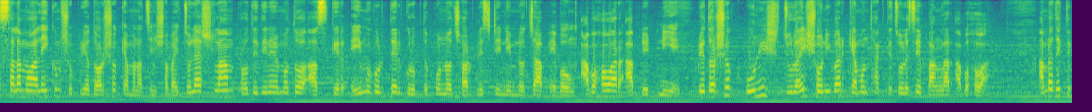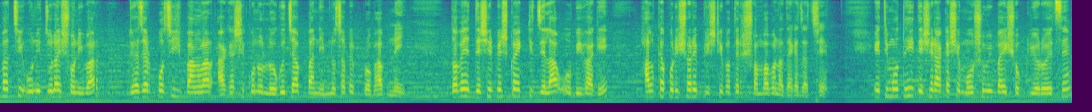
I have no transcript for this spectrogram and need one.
আসসালামু আলাইকুম, সুপ্রিয় দর্শক, কেমন আছেন সবাই? চলে আসলাম প্রতিদিনের মতো আজকের এই মুহূর্তের গুরুত্বপূর্ণ ঝড় বৃষ্টি নিম্নচাপ এবং আবহাওয়ার আপডেট নিয়ে। প্রিয় দর্শক, উনিশ জুলাই শনিবার কেমন থাকতে চলেছে বাংলার আবহাওয়া? আমরা দেখতে পাচ্ছি উনিশ জুলাই শনিবার, দুই হাজার পঁচিশ বাংলার আকাশে কোনো লঘুচাপ বা নিম্নচাপের প্রভাব নেই। তবে দেশের বেশ কয়েকটি জেলা ও বিভাগে হালকা পরিসরে বৃষ্টিপাতের সম্ভাবনা দেখা যাচ্ছে। ইতিমধ্যেই দেশের আকাশে মৌসুমি বায়ু সক্রিয় রয়েছে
